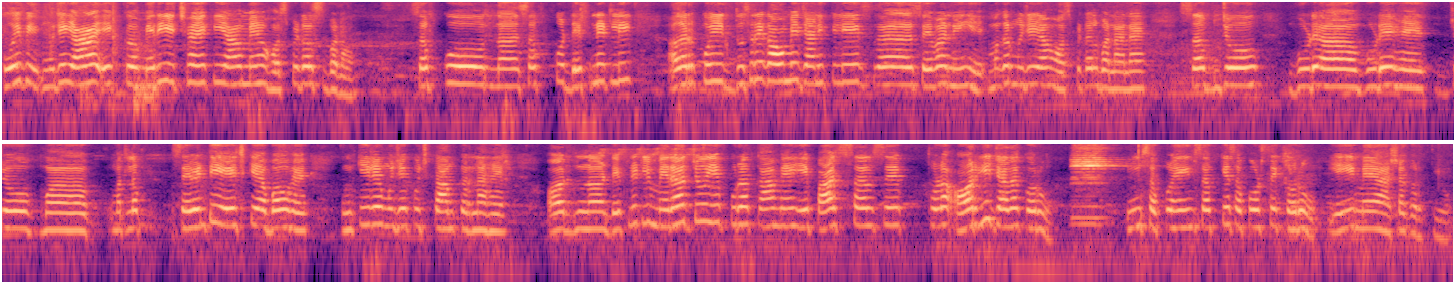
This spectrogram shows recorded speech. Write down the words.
कोई भी, मुझे यहाँ एक, मेरी इच्छा है कि यहाँ मैं हॉस्पिटल्स बनाऊँ। सबको सबको डेफिनेटली, अगर कोई दूसरे गाँव में जाने के लिए सेवा नहीं है, मगर मुझे यहाँ हॉस्पिटल बनाना है। सब जो बूढ़े बूढ़े हैं, जो मतलब सेवेंटी एज के अबव है उनके लिए मुझे कुछ काम करना है और डेफिनेटली मेरा जो ये पूरा काम है ये पाँच साल से थोड़ा और ही ज़्यादा करूँ इन सब इन सब के सपोर्ट से करूँ यही मैं आशा करती हूँ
